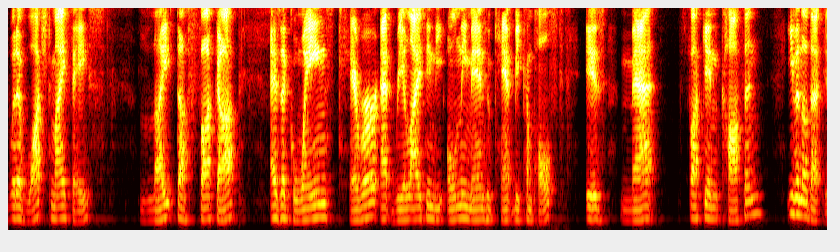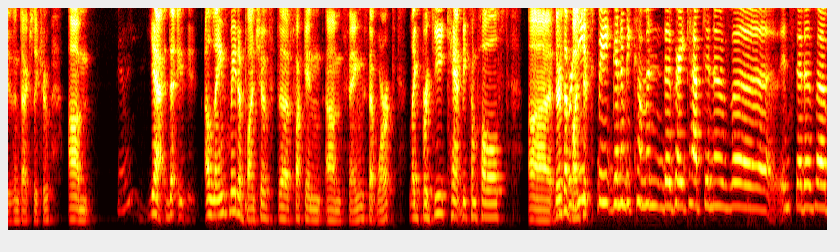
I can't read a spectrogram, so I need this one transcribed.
would have watched my face light the fuck up as Egwene's terror at realizing the only man who can't be compulsed is Mat fucking Cauthon, even though that isn't actually true. Um, Really? yeah, the, Elayne's made a bunch of the fucking um things that work. Like Birgitte can't be compulsed. Uh, there's a bunch Birgitte's of be, gonna become the great captain of uh instead of uh,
